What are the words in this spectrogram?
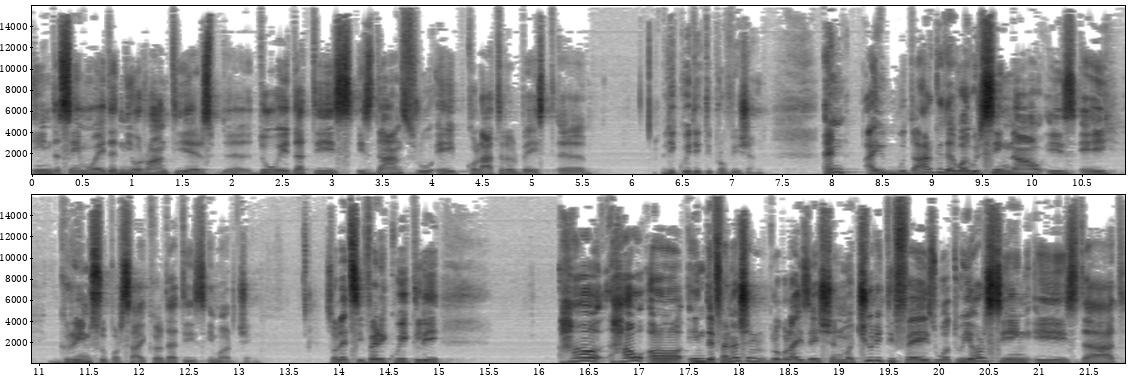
in the same way that neo-rentiers uh, do it, that is, is done through a collateral-based uh, liquidity provision. And I would argue that what we're seeing now is a green supercycle that is emerging. So let's see very quickly how, how uh, in the financial globalization maturity phase, what we are seeing is that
